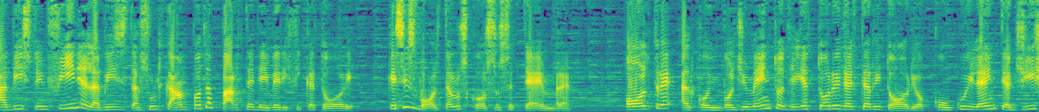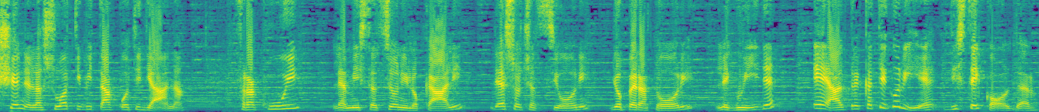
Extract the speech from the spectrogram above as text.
ha visto infine la visita sul campo da parte dei verificatori, che si è svolta lo scorso settembre, oltre al coinvolgimento degli attori del territorio con cui l'ente agisce nella sua attività quotidiana, fra cui le amministrazioni locali, le associazioni, gli operatori, le guide e altre categorie di stakeholder.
